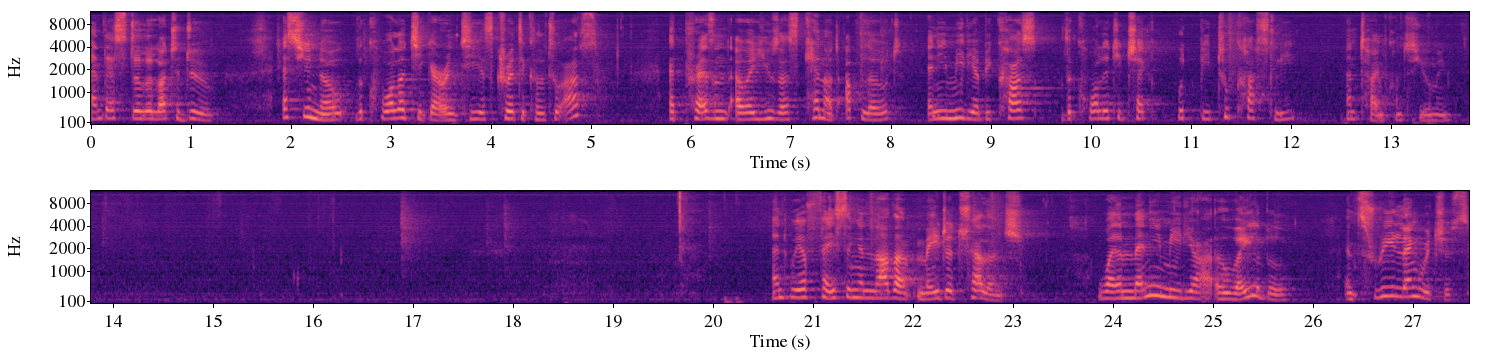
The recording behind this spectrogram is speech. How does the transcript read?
And there's still a lot to do. As you know, the quality guarantee is critical to us. At present, our users cannot upload any media because the quality check would be too costly and time consuming. And we are facing another major challenge. While many media are available in three languages,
